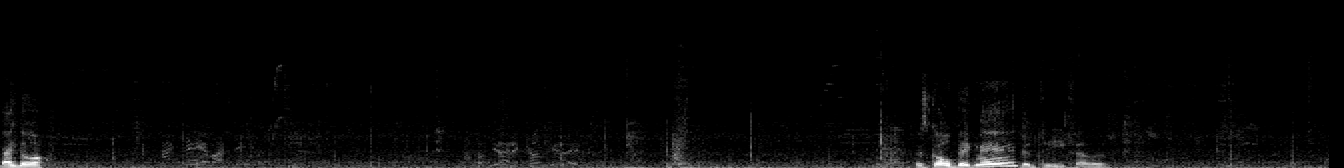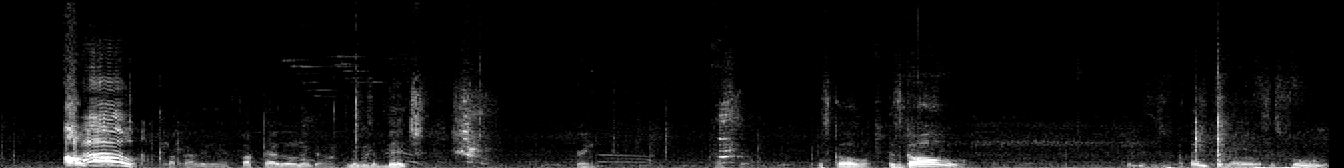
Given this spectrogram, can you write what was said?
Back door. Let's go, big man. Good D, fellas. Oh! Oh! oh Fuck out of here. Fuck that little nigga. Nigga's a bitch. Green. Let's go. Let's go. Let's go. Niggas is fake, man. This is food.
